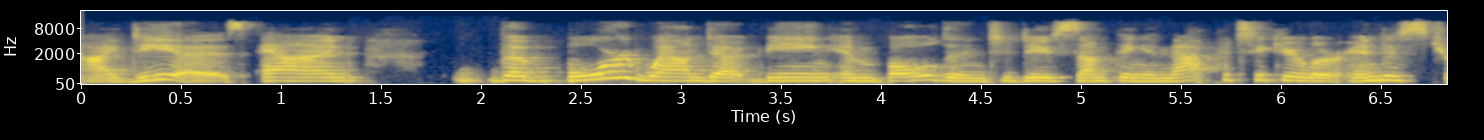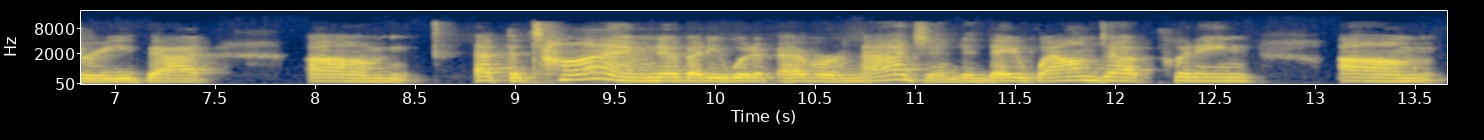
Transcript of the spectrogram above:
ideas. And the board wound up being emboldened to do something in that particular industry that um, at the time nobody would have ever imagined. And they wound up putting um,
